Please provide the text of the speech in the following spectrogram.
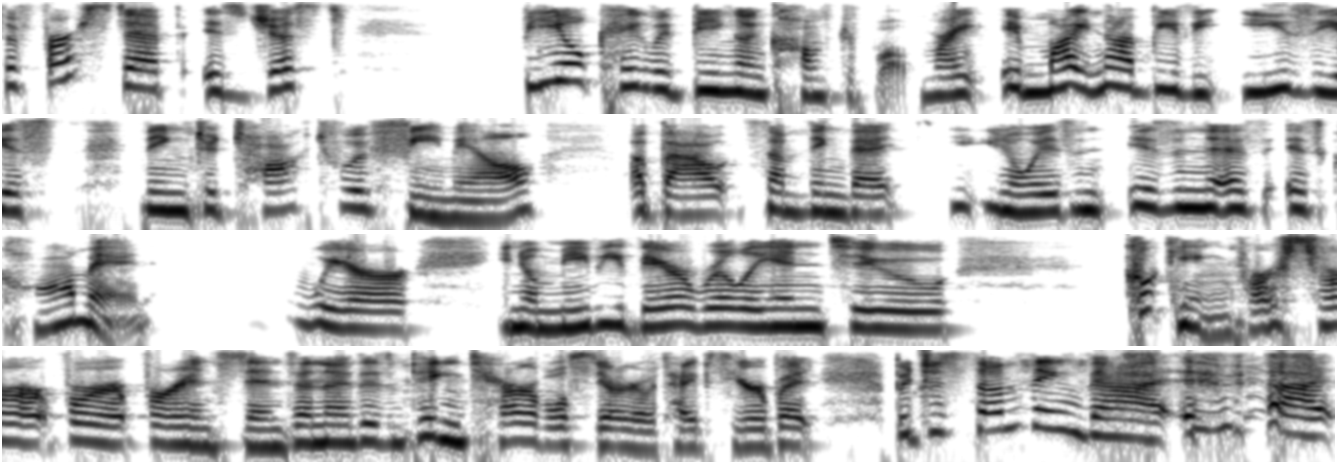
the first step is just be okay with being uncomfortable, right? It might not be the easiest thing to talk to a female about something that you know isn't isn't as, as common where you know maybe they're really into cooking first for for for instance and i'm picking terrible stereotypes here but but just something that that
